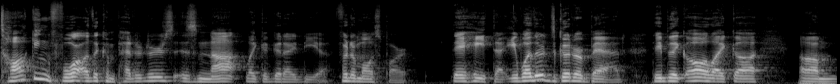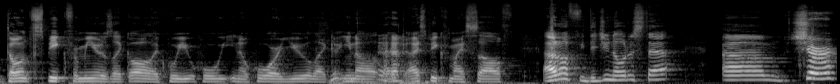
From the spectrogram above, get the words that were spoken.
Talking for other competitors is not like a good idea for the most part. They hate that, whether it's good or bad. They'd be like, "Oh, like, uh, um, don't speak for me." It was like, "Oh, like who you, who you know, who are you?" Like, you know, like I speak for myself. I don't know if did you notice that Um, sure.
